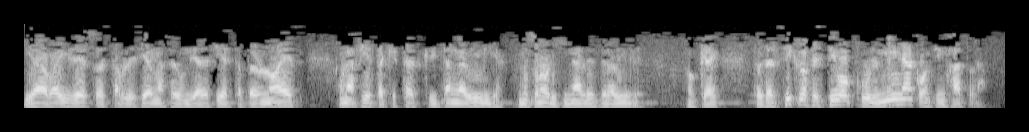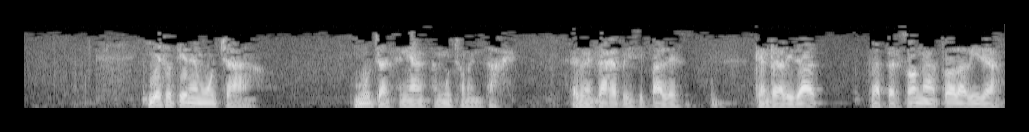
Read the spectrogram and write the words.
y a raíz de eso establecieron hacer un día de fiesta, pero no es una fiesta que está escrita en la Biblia, no son originales de la Biblia. ¿ok? Entonces el ciclo festivo culmina con Simchat. Y eso tiene mucha, mucha enseñanza, mucho mensaje. El mensaje principal es que en realidad la persona toda la vida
